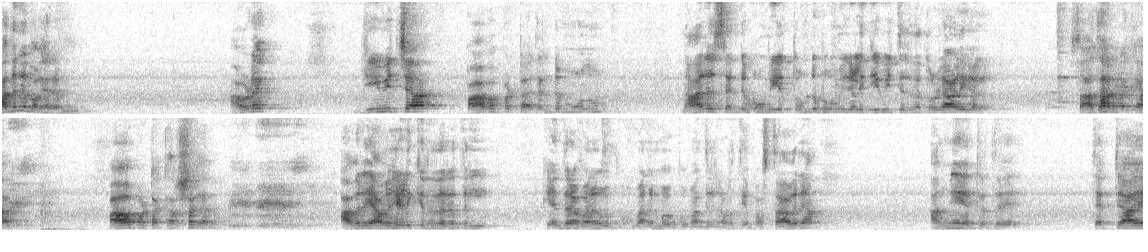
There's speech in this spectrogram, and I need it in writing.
അതിനു പകരം അവിടെ ജീവിച്ച പാവപ്പെട്ട രണ്ടും മൂന്നും നാല് സെന്റ് ഭൂമിയിൽ തുണ്ടുഭൂമികളിൽ ജീവിച്ചിരുന്ന തൊഴിലാളികൾ സാധാരണക്കാർ പാവപ്പെട്ട കർഷകർ അവരെ അവഹേളിക്കുന്ന തരത്തിൽ കേന്ദ്ര വനവകുപ്പ് വനം വകുപ്പ് മന്ത്രി നടത്തിയ പ്രസ്താവന അങ്ങേയറ്റത്തെ തെറ്റായ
